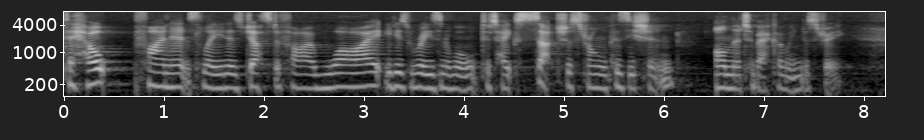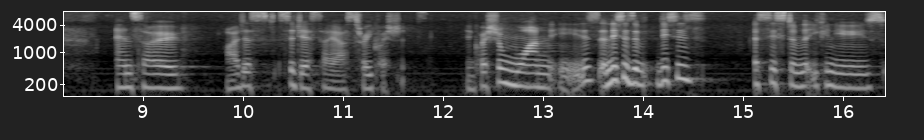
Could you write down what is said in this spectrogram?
to help finance leaders justify why it is reasonable to take such a strong position on the tobacco industry. And so I just suggest they ask three questions. And question one is, and this is a, this is a system that you can use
